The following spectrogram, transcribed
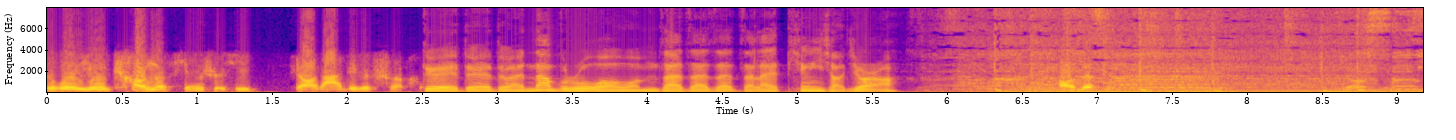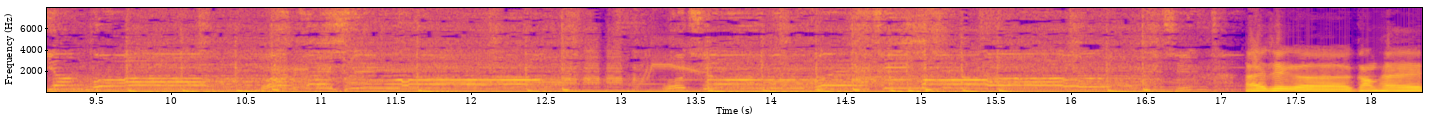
就会用唱的形式去表达这个词了。对对对，那不如我我们再再再再来听一小句儿啊。好的，有束阳光暖在心窝，我就不会寂寞。哎，这个刚才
